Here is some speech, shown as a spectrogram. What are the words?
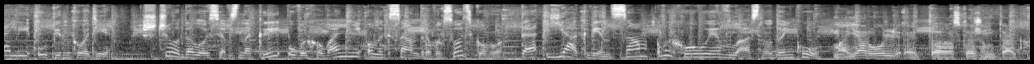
Далі у пін-коді. Що далося в знаки у вихованні Олександра Висоцького та як він сам виховує власну доньку? Моя роль – это, скажем так,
